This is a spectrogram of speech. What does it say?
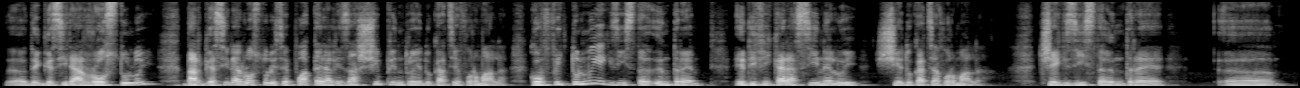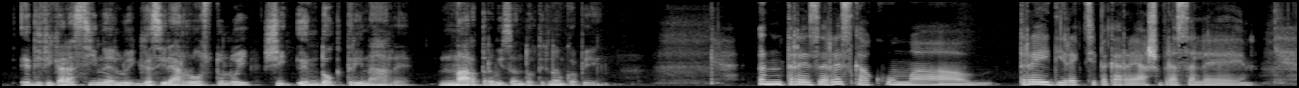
uh, de găsirea rostului, dar găsirea rostului se poate realiza și printr-o educație formală. Conflictul nu există între edificarea sinelui și educația formală, ci există între uh, edificarea sinelui, găsirea rostului și îndoctrinare. N-ar trebui să îndoctrinăm copiii. Întrezăresc acum uh, trei direcții pe care aș vrea să le Uh,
